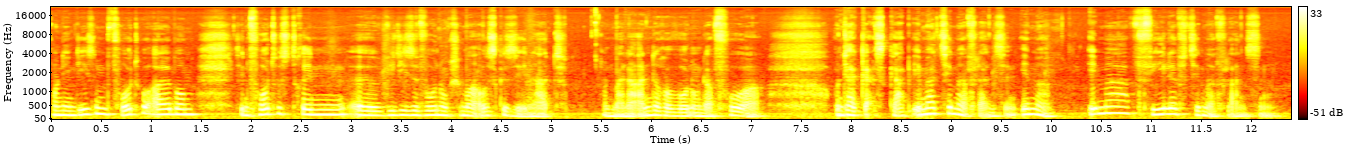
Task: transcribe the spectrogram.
und in diesem Fotoalbum sind Fotos drin, äh, wie diese Wohnung schon mal ausgesehen hat. Und meine andere Wohnung davor. Und da, es gab immer Zimmerpflanzen, immer, immer viele Zimmerpflanzen.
